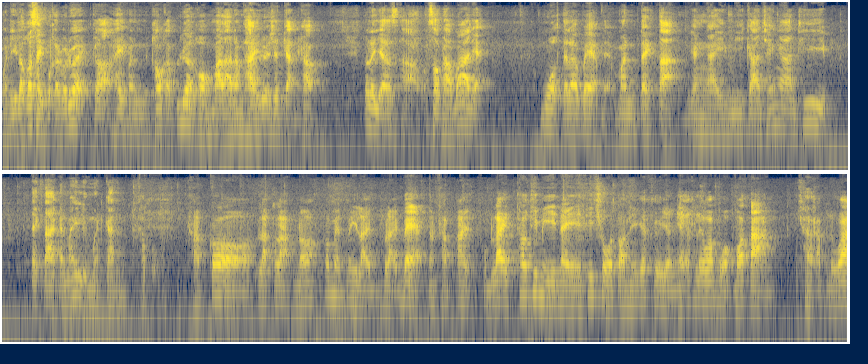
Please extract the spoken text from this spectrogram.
วันนี้เราก็ใส่หมวกกันมาด้วย ก็ให้มันเข้ากับเรื่องของมาลานำไทยด้วยเช่นกันครับ ก็เลยอยากจะถามสอบถามว่าเนี่ยหมวกแต่ละแบบเนี่ยมันแตกต่างยังไงมีการใช้งานที่แตกต่างกันไหมหรือเหมือนกันครับผมครับก็หลักๆเนาะก็มันมีหลายหลายแบบนะครับไอ้ผมไล่เท่าที่มีในที่โชว์ตอนนี้ก็คืออย่างเงี้ยเขาเรียกว่าหมวกหม้อตาลครับนะหรือว่า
